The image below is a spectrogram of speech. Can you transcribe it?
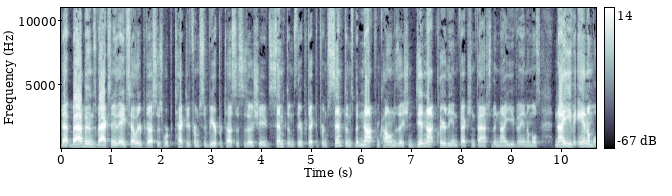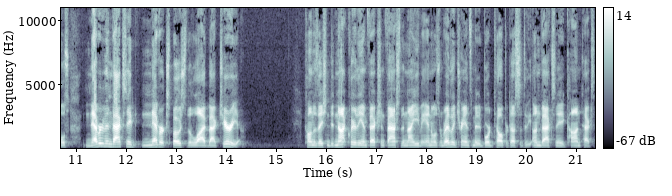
that baboons vaccinated with acellular pertussis were protected from severe pertussis-associated symptoms. They were protected from symptoms, but not from colonization, did not clear the infection faster than naive animals. Naive animals, never been vaccinated, never exposed to the live bacteria. Colonization did not clear the infection faster than naive animals and readily transmitted Bordetella pertussis to the unvaccinated contacts.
